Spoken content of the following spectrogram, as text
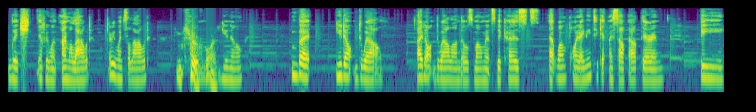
which everyone, I'm allowed. Everyone's allowed. Sure, um, of course. You know, but you don't dwell. I don't dwell on those moments because at one point I need to get myself out there and be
